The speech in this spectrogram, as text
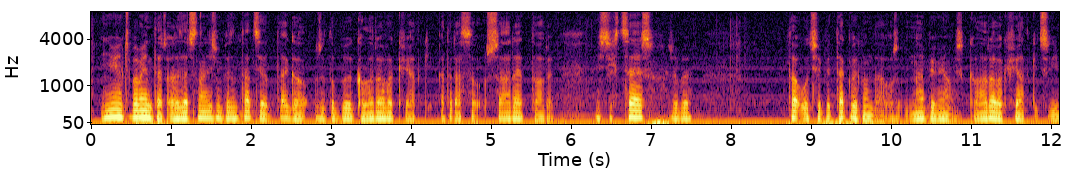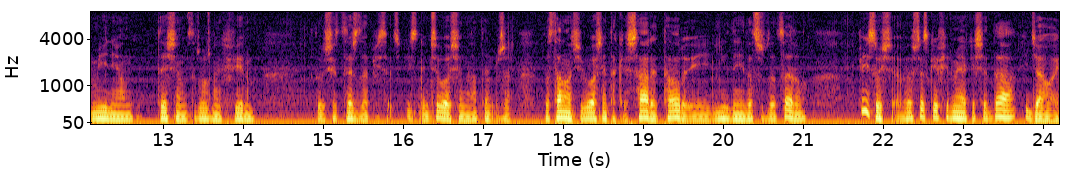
I nie wiem, czy pamiętasz, ale zaczynaliśmy prezentację od tego, że to były kolorowe kwiatki, a teraz są szare tory. Jeśli chcesz, żeby to u Ciebie tak wyglądało, że najpierw miałeś kolorowe kwiatki, czyli milion, tysiąc różnych firm, w których się chcesz zapisać i skończyło się na tym, że dostaną Ci właśnie takie szare tory i nigdy nie dotrzesz do celu, wpisuj się we wszystkie firmy, jakie się da i działaj.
